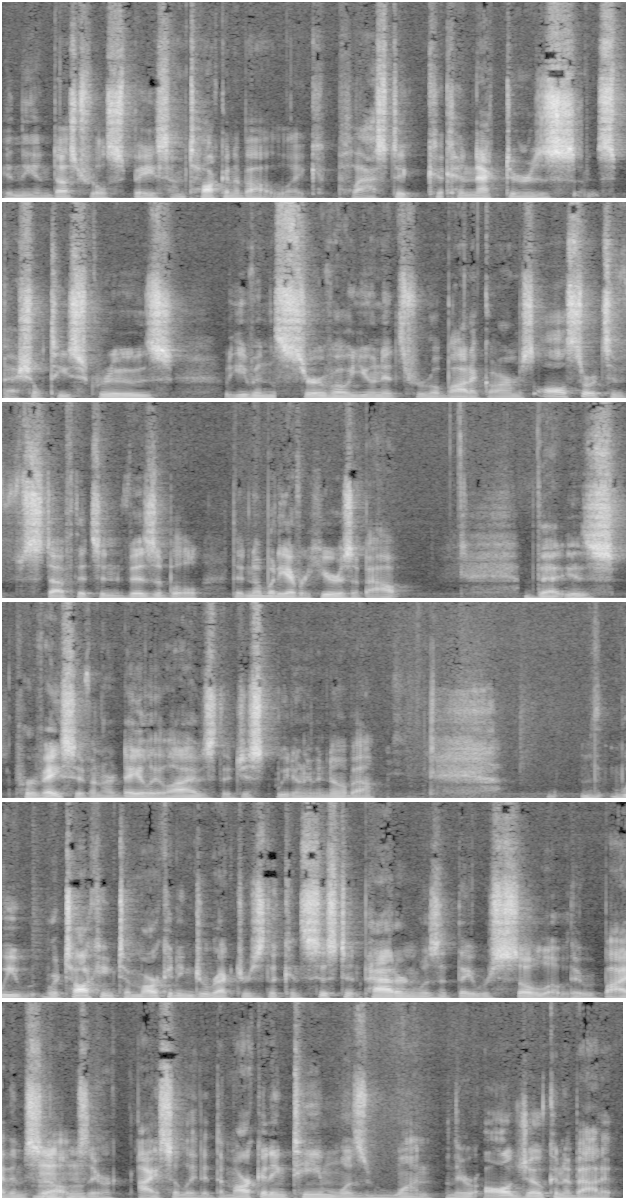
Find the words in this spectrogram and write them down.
in the industrial space. I'm talking about like plastic connectors, specialty screws, even servo units for robotic arms, all sorts of stuff that's invisible that nobody ever hears about, that is pervasive in our daily lives that just we don't even know about we were talking to marketing directors. The consistent pattern was that they were solo. They were by themselves. Mm-hmm. They were isolated. The marketing team was one. They were all joking about it.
